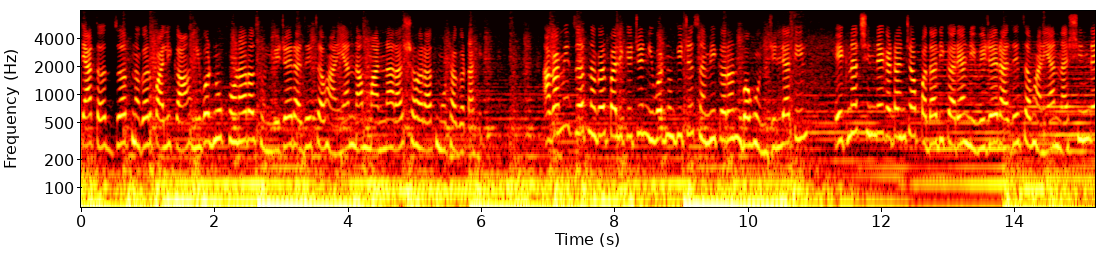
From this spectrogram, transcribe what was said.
त्यातच जत नगरपालिका निवडणूक होणार असून विजयराजे चव्हाण यांना मानणारा शहरात मोठा गट आहे. आगामी जत नगरपालिकेचे निवडणुकीचे समीकरण बघून जिल्ह्यातील एकनाथ शिंदे गटांच्या पदाधिकाऱ्यांनी विजयराजे चव्हाण यांना शिंदे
